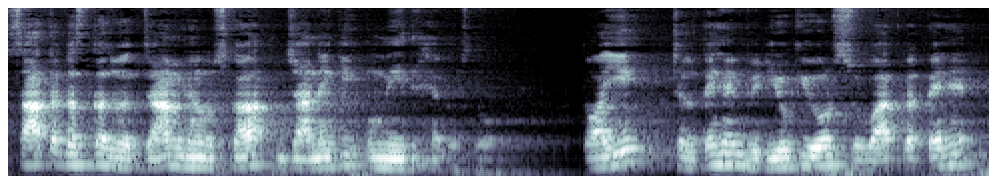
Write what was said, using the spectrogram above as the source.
सात अगस्त का जो एग्ज़ाम है, उसका जाने की उम्मीद है दोस्तों। तो आइए चलते हैं वीडियो की ओर, शुरुआत करते हैं।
